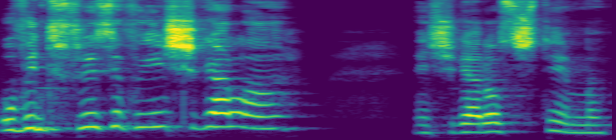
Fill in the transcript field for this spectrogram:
houve interferência foi em chegar lá, em chegar ao sistema.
